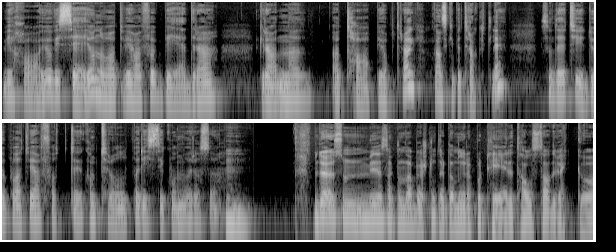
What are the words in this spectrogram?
vi har jo Vi ser jo nå at vi har forbedra graden av, av tap i oppdrag ganske betraktelig. Så det tyder jo på at vi har fått kontroll på risikoen vår også. Mm. Men du er jo som vi har snakket om da børsnotert, da må du rapportere tall stadig vekk, og,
